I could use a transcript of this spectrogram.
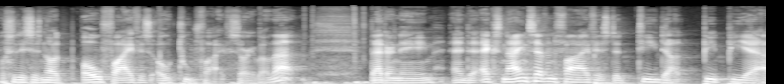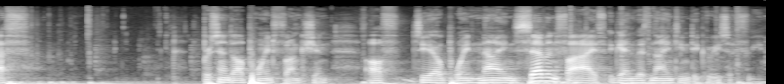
also, this is not 05, is 025. Sorry about that. Better name. And the X975 is the T.ppf percentile point function of 0.975, again with 19 degrees of freedom.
